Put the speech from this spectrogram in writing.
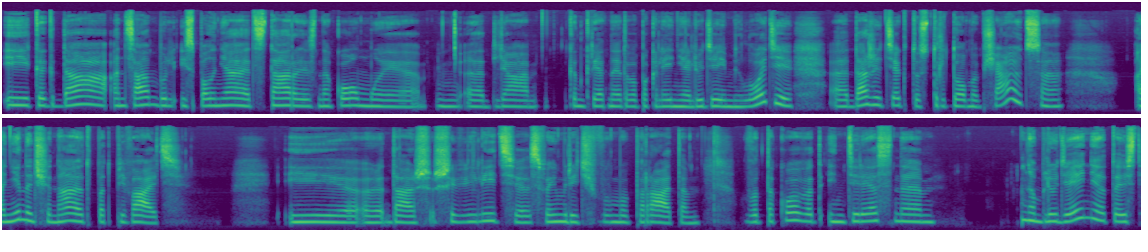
И когда ансамбль исполняет старые знакомые э, для конкретно этого поколения людей мелодии, э, даже те, кто с трудом общаются, они начинают подпевать и, э, да, шевелить э, своим речевым аппаратом. Вот такое вот интересное наблюдение, то есть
